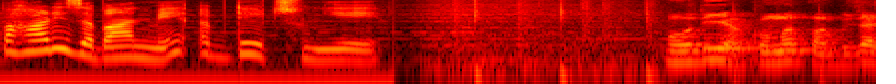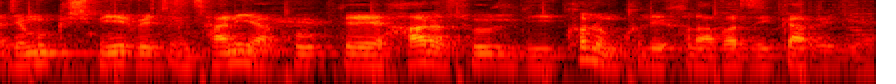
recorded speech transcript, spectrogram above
پہاڑی زبان میں اپڈیٹ سنیے۔ مودی حکومت مقبوضہ جموں کشمیر وچ انسانی حقوق تے ہر اصول دی کھلم کھلی خلاف ورزی کر رہی ہے۔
